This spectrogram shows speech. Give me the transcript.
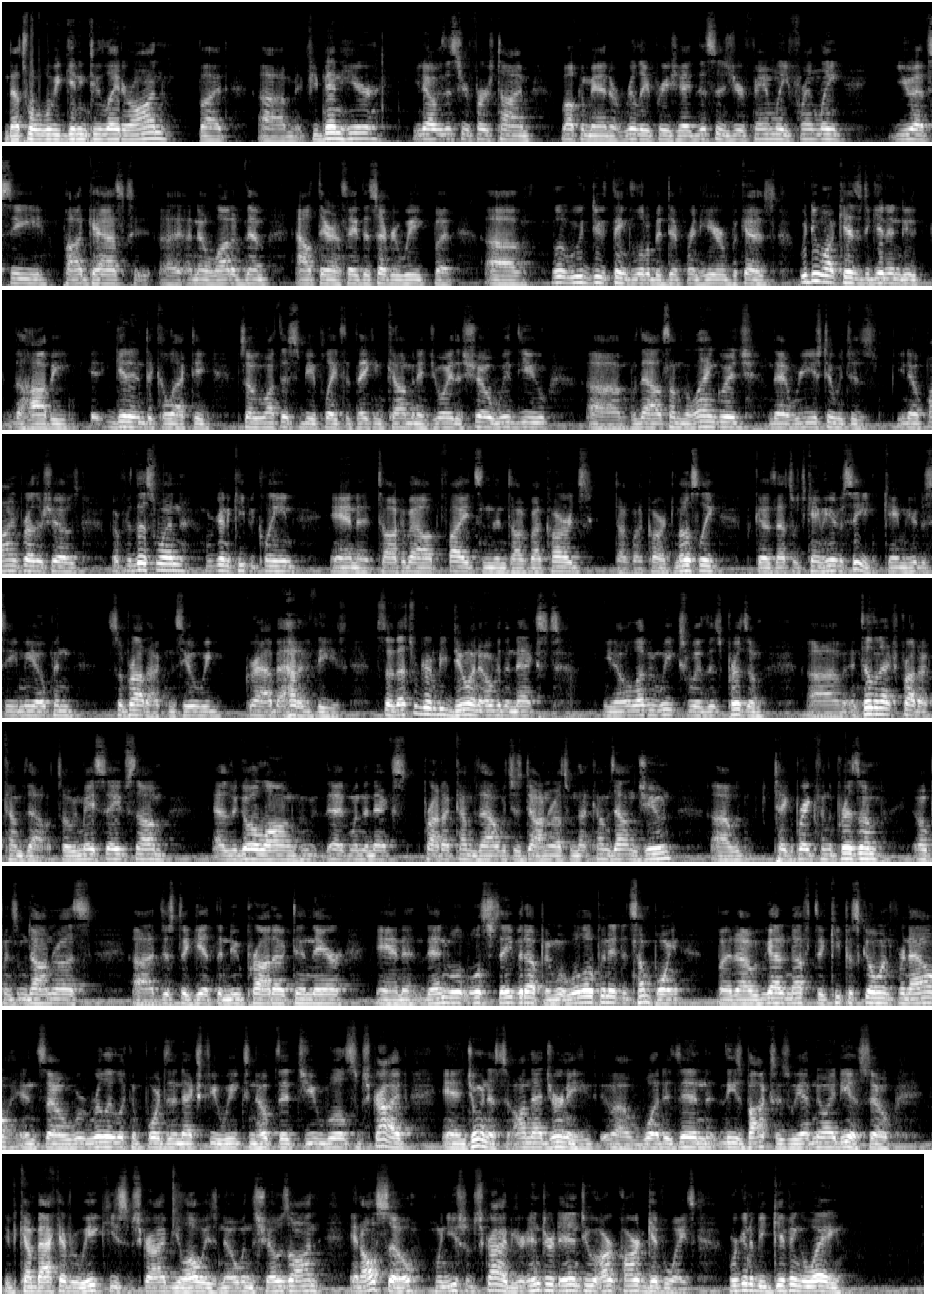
That's what we'll be getting to later on. But um, if you've been here, you know, this is your first time, welcome in. I really appreciate it. This is your family friendly UFC podcast. Uh, I know a lot of them out there, and I say this every week, but uh, we do things a little bit different here because we do want kids to get into the hobby, get into collecting. So we want this to be a place that they can come and enjoy the show with you uh, without some of the language that we're used to, which is you know fine for other shows. But for this one, we're going to keep it clean and uh, talk about fights and then talk about cards. Talk about cards mostly because that's what you came here to see. You came here to see me open some product and see what we grab out of these. So that's what we're going to be doing over the next you know 11 weeks with this Prizm uh, until the next product comes out. So we may save some as we go along when the next product comes out, which is Donruss. When that comes out in June, uh, we'll take a break from the Prizm, open some Donruss uh, just to get the new product in there, and then we'll, we'll save it up and we'll, we'll open it at some point. But uh, we've got enough to keep us going for now, and so we're really looking forward to the next few weeks and hope that you will subscribe and join us on that journey. Uh, what is in these boxes, we have no idea. So if you come back every week, you subscribe, you'll always know when the show's on. And also, when you subscribe, you're entered into our card giveaways. We're going to be giving away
